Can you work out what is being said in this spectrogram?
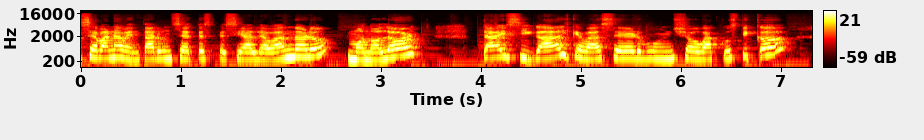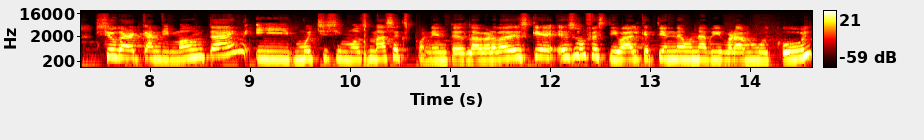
se van a aventar un set especial de Avándaro, Monolord, Ty Seagal, que va a ser un show acústico, Sugar Candy Mountain y muchísimos más exponentes. La verdad es que es un festival que tiene una vibra muy cool.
